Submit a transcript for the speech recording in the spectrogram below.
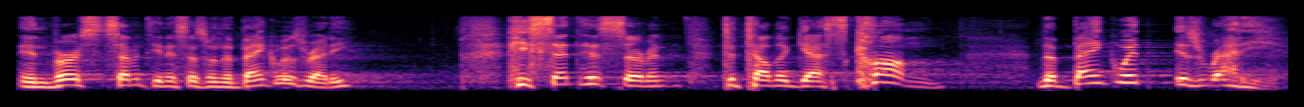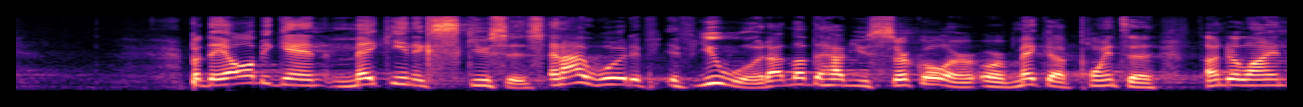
In verse 17, it says, When the banquet was ready, he sent his servant to tell the guests, Come, the banquet is ready. But they all began making excuses. And I would, if, if you would, I'd love to have you circle or, or make a point to underline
